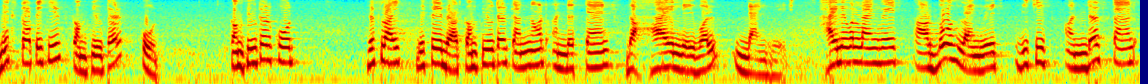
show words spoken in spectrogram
Next topic is computer code. Computer code just like we say that computer cannot understand the high level language. High level language are those language which is understand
